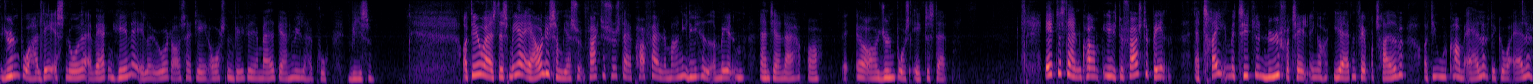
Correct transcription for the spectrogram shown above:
Jyllenborg har læst noget af hverken hende eller øvrigt også af Jane Austen, hvilket jeg meget gerne ville have kunne vise. Og det er jo altså det mere ærgerligt, som jeg faktisk synes, der er påfaldende mange ligheder mellem Andiana og, øh, og Jyllenburgs ægtestand. Ægtestanden kom i det første bind af tre med titlen Nye fortællinger i 1835, og de udkom alle, det gjorde alle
